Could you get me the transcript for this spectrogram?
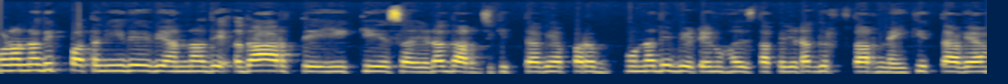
ਹੁਣ ਉਹਨਾਂ ਦੀ ਪਤਨੀ ਦੇ ਬਿਆਨਾਂ ਦੇ ਆਧਾਰ ਤੇ ਹੀ ਕੇਸ ਆ ਜਿਹੜਾ ਦਰਜ ਕੀਤਾ ਗਿਆ, ਪਰ ਉਹਨਾਂ ਦੇ ਬੇਟੇ ਨੂੰ ਹਜੇ ਤੱਕ ਜਿਹੜਾ ਗ੍ਰਿਫਤਾਰ ਨਹੀਂ ਕੀਤਾ ਗਿਆ।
